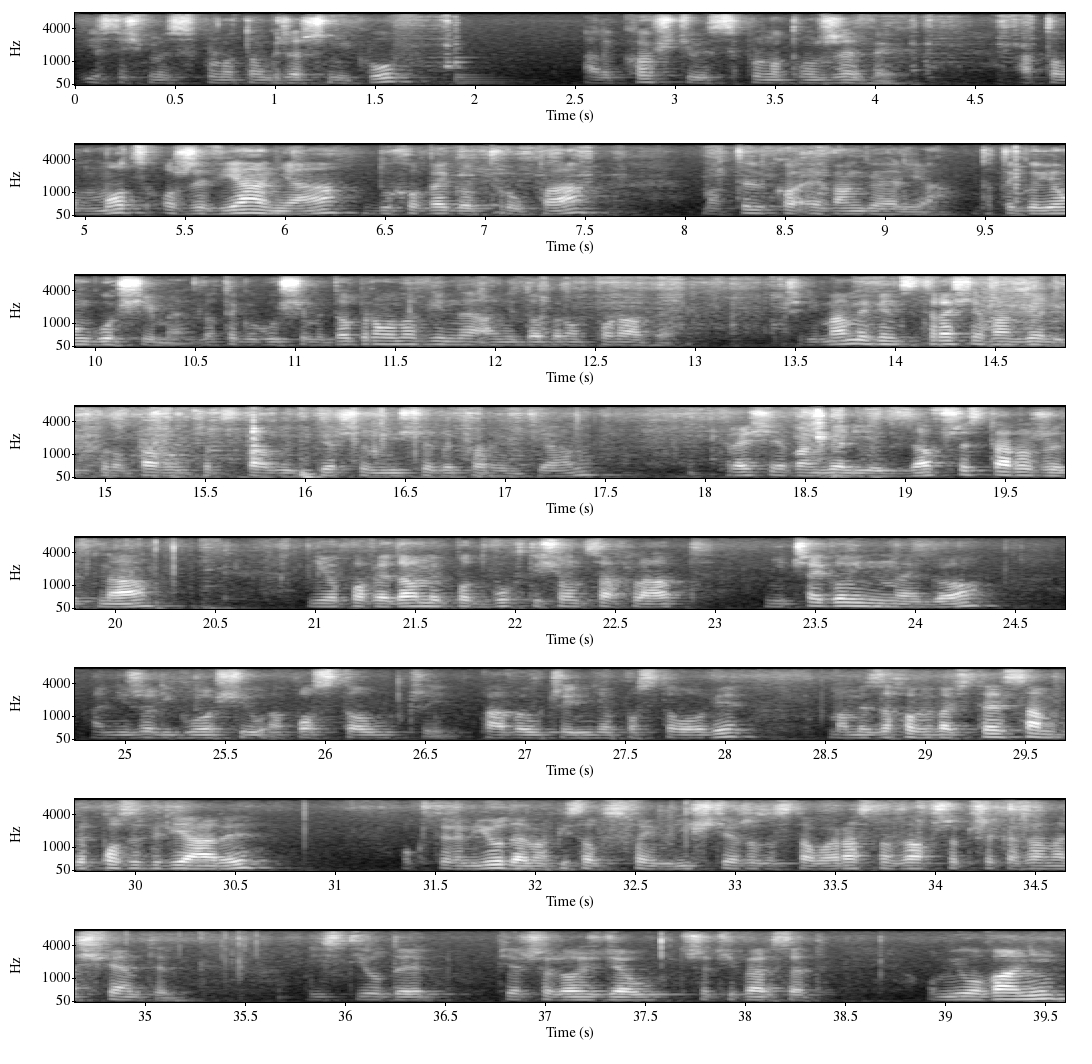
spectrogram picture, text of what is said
Jesteśmy wspólnotą grzeszników, ale Kościół jest wspólnotą żywych. A tą moc ożywiania duchowego trupa ma tylko Ewangelia. Dlatego ją głosimy. Dlatego głosimy dobrą nowinę, a nie dobrą poradę. Czyli mamy więc treść Ewangelii, którą Paweł przedstawił w pierwszym liście do Koryntian. Treść Ewangelii jest zawsze starożytna. Nie opowiadamy po dwóch tysiącach lat niczego innego, aniżeli głosił apostoł, czyli Paweł, czy inni apostołowie. Mamy zachowywać ten sam depozyt wiary, o którym Juda napisał w swoim liście, że została raz na zawsze przekazana świętym. List Judy, pierwszy rozdział, trzeci werset. Umiłowani,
